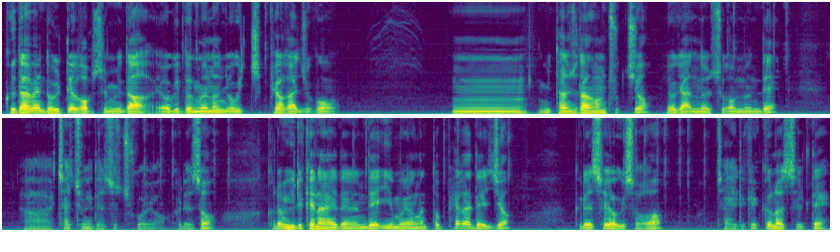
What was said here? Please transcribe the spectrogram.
그 다음에 놓을 데가 없습니다. 여기 두면은 여기 찝혀가지고 음, 이 단수당하면 죽죠. 여기 안 넣을 수가 없는데 아, 자충이 돼서 죽어요. 그래서 그럼 이렇게 놔야 되는데 이 모양은 또 패가 되죠. 그래서 여기서 자 이렇게 끊었을 때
